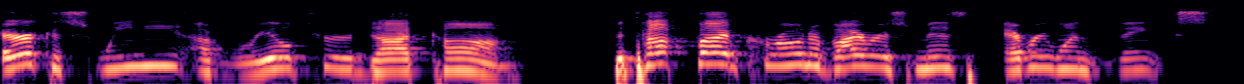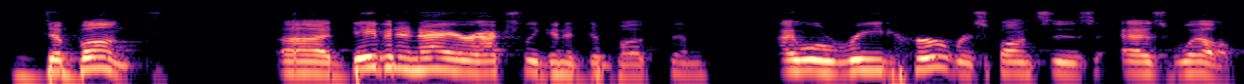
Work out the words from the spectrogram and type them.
Erica Sweeney of Realtor.com. The top five coronavirus myths everyone thinks debunked. Uh, David and I are actually going to debunk them. I will read her responses as well.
